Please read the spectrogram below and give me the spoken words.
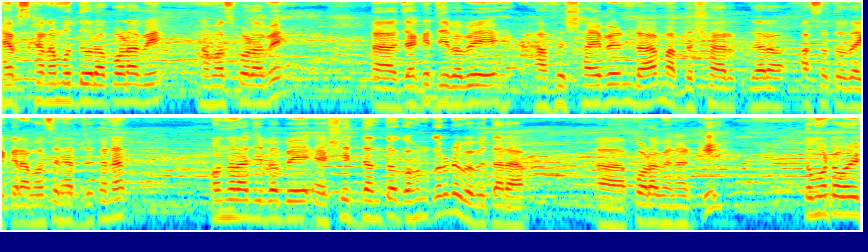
হেফসখানার মধ্যে ওরা পড়াবে, নামাজ পড়াবে। যাকে যেভাবে হাফেজ সাহেবেনরা মাদ্রাসার যারা আসাদাইকার আছেন হেফজখানার অন্যরা যেভাবে সিদ্ধান্ত গ্রহণ করেন ওইভাবে তারা পড়াবেন আর কি। তো মোটামুটি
